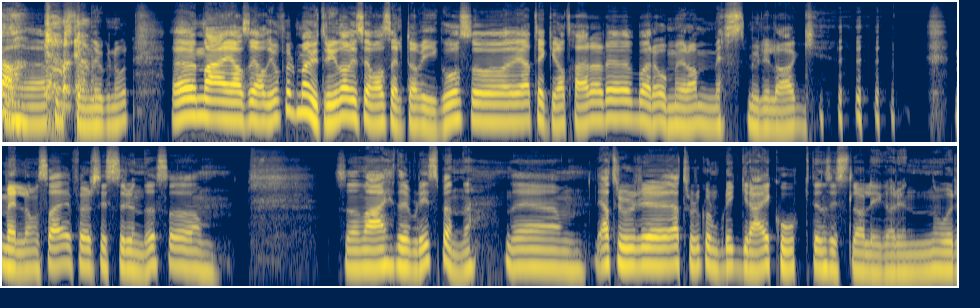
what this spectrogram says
ja. Det er fullstendig Joker Nord. Uh, nei, altså jeg hadde jo følt meg utrygg da hvis jeg var Celta Vigo, så jeg tenker at her er det bare om å gjøre mest mulig lag mellom seg før siste runde, så så nei, det blir spennende. Det, jeg, tror, jeg tror det kommer til å bli grei kok den siste La Liga-runden, hvor,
